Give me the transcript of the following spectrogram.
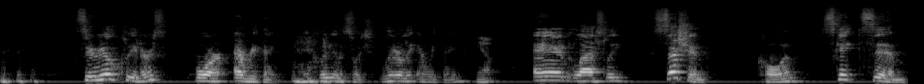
Serial cleaners for everything, including the Switch, literally everything. Yep. And lastly, Session, colon, Skate Sim,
